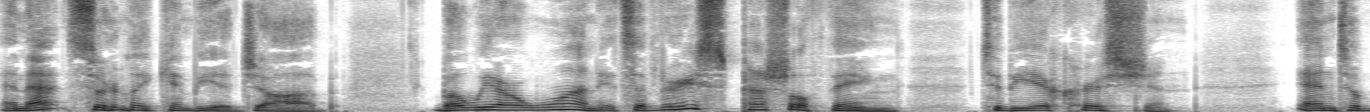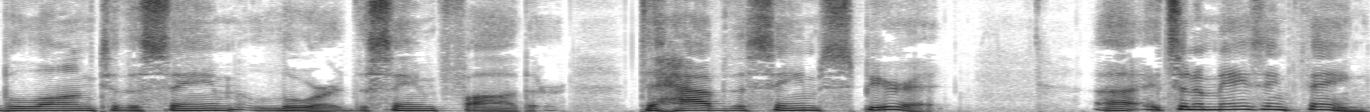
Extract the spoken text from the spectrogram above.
And that certainly can be a job. But we are one. It's a very special thing to be a Christian and to belong to the same Lord, the same Father, to have the same Spirit. Uh, it's an amazing thing.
